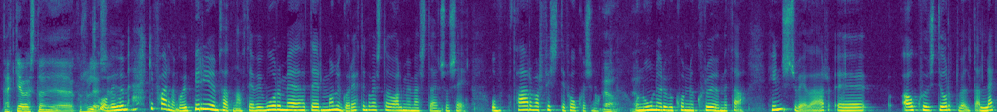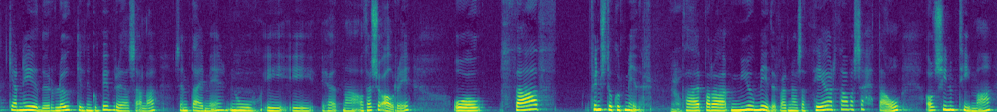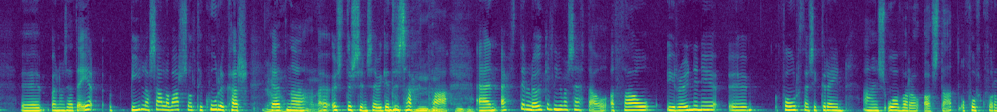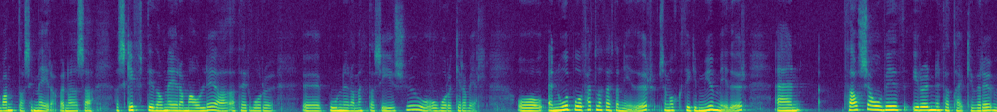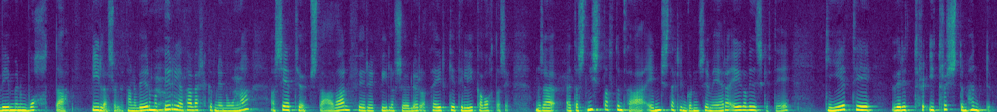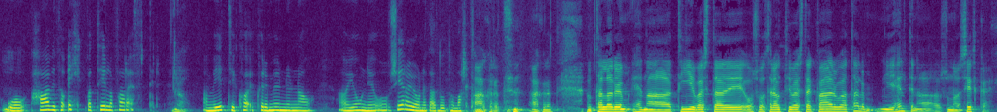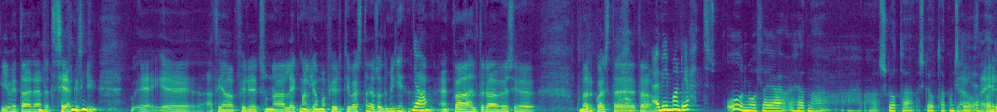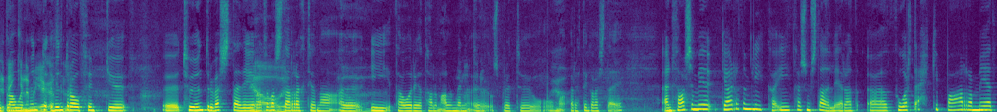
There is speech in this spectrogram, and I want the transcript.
dekkjavestæði eða eitthvað svo leiðis? Sko, við höfum ekki farið þangað, við byrjuðum þarna þegar við vorum með, þetta er málingu réttingavestæði og almenn vestæði eins og segir og þar var fyrsti fókusin okkar Já, já. og núna erum við konið kröfu með það. Hins vegar uh, ákveðu stjórnvöld að leggja niður löggildingu bifriðasala sem dæmi nú Mm. í, í, hérna, á þessu ári og það finnst okkur miður. Já. Það er bara mjög miður vegna þess að þegar það var sett á á sínum tíma uh, er bílasala var svolítið kúrikar hérna já, já. austursins ef við getum sagt Mhm, það mhm. en eftir löggildingi var sett á að þá í rauninni um, fór þessi grein aðeins ofar á, á stall og fólk fór að vanda sig meira þess að það skipti þá meira máli að, að þeir voru uh, búinir að menta sig í þessu og, og voru að gera vel og, en nú er búið að fella þetta niður sem okkur þykir mjög miður en þá sjáum við í rauninni það tækifæri við munum votta bílasölu. Þannig að við erum að byrja það verkefni núna að setja upp staðal fyrir bílasölur og þeir geti líka votta sig. Þannig að þetta snýst allt um það að einstaklingurinn sem er að eiga viðskipti geti verið tr í tröstum höndum Mhm. og hafi þá eitthvað til að fara eftir. Já, að viti hva, hver er munurinn á, á Jóni og sér að Jóni það út á marka akkurat, akkurat. Þú talar um hérna 10 vestæði og svo 30 vestæði. Hvað erum við að tala um í heldina, svona cirka? Ég veit að það er erfitt að segja kannski e, e, að því að fyrir svona leikmann hljóma 40 vestæði er svolítið mikið. En, en hvað heldur að við séu mörg vestæði? Þetta, Ef ég mann rétt, og nú ætla ég að hérna, skjóta, skjóta kannski eitthvað allt í lagi. 150, uh, 200 vestæði er allavega starrakt hérna já. í, þá er ég að tala um almenn uh, og sprautu og, og rettingavestæði. En það sem við gerðum líka í þessum staðli er að, að þú ert ekki bara með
